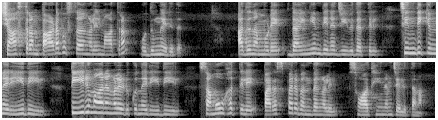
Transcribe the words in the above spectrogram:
ശാസ്ത്രം പാഠപുസ്തകങ്ങളിൽ മാത്രം ഒതുങ്ങരുത്. അത് നമ്മുടെ ദൈനംദിന ജീവിതത്തിൽ ചിന്തിക്കുന്ന രീതിയിൽ തീരുമാനങ്ങൾ എടുക്കുന്ന രീതിയിൽ സമൂഹത്തിലെ പരസ്പര ബന്ധങ്ങളിൽ സ്വാധീനം ചെലുത്തണം.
